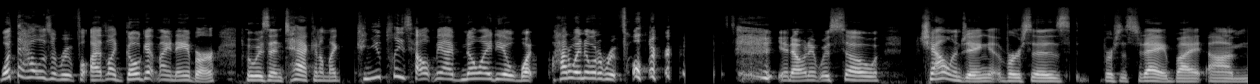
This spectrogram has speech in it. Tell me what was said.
What the hell is a root folder? I'd like go get my neighbor who is in tech and I'm like, can you please help me? I have no idea what how do I know what a root folder you know, and it was so challenging versus versus today. But um,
